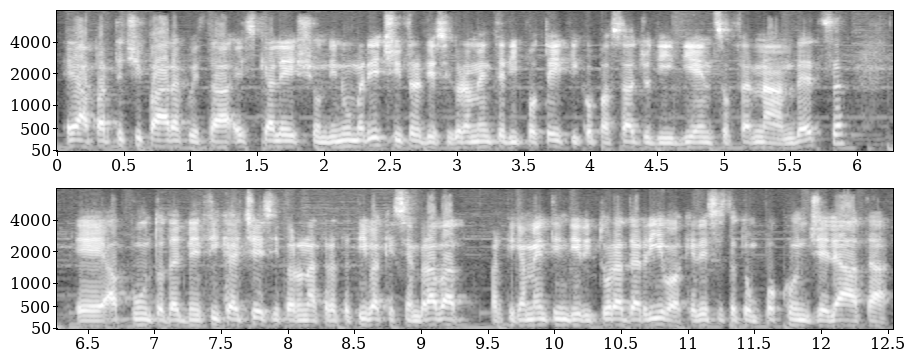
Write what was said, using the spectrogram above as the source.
e a partecipare a questa escalation di numeri e cifre di sicuramente l'ipotetico passaggio di, di Enzo Fernandez eh, appunto dal Benfica al Chelsea per una trattativa che sembrava praticamente addirittura d'arrivo che adesso è stata un po' congelata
